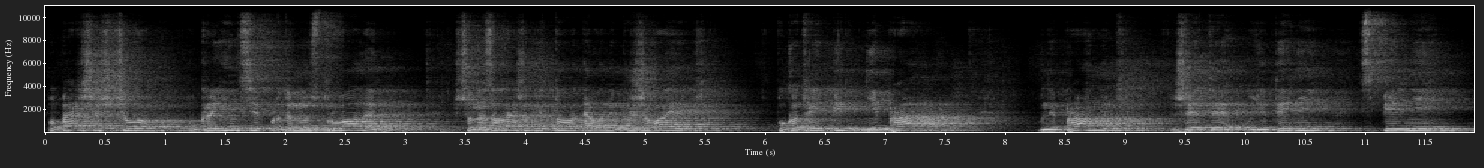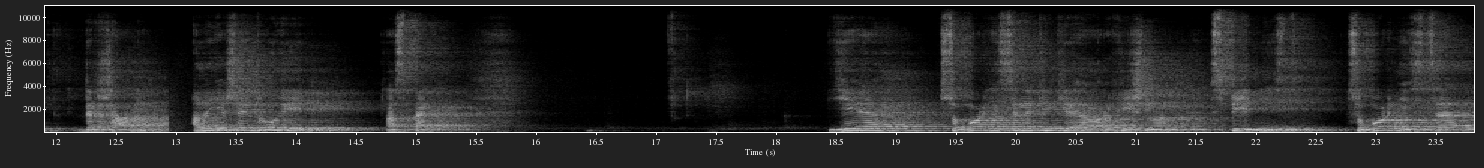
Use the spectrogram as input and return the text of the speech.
По-перше, що українці продемонстрували, що незалежно від того, де вони проживають, по котрий бік Дніпра, вони прагнуть жити у єдиній спільній державі. Але є ще й другий аспект. Є соборність це не тільки географічна спільність. Соборність це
